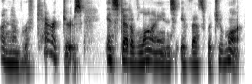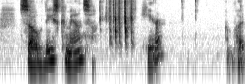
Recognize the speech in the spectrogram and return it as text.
a number of characters instead of lines if that's what you want. So these commands here put,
